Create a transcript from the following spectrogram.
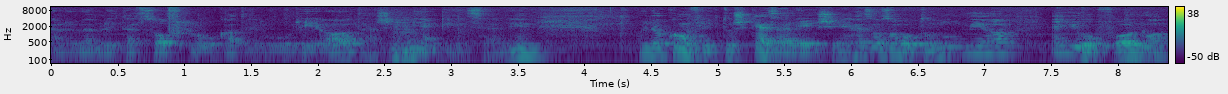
előbb említett soft law kategória, tehát uh-huh. milyen kényszerén, hogy a konfliktus kezeléséhez az autonómia egy jó forma,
